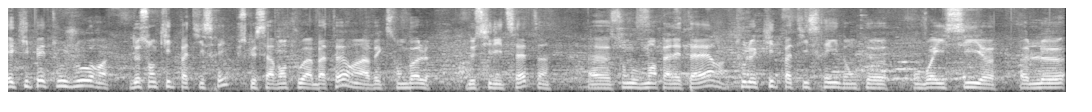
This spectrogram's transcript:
équipé toujours de son kit pâtisserie, puisque c'est avant tout un batteur hein, avec son bol de 6 litres 7, euh, son mouvement planétaire, tout le kit pâtisserie, donc on voit ici le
